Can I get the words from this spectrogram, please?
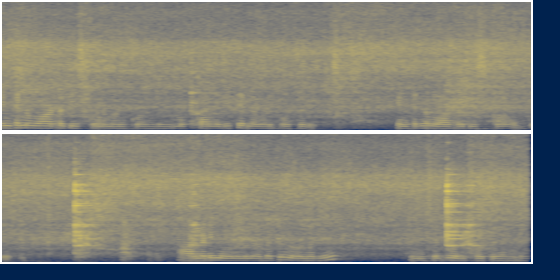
వెంటనే వాటర్ తీసుకున్నాం అనుకోండి ముక్క అనేది తెల్లబడిపోతుంది. వెంటనే వాటర్ తీసుకోవద్దు. ఆల్రెడీ నూనెలు కాబట్టి నూనెలు కొంచెం గోలిపోతుందండి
